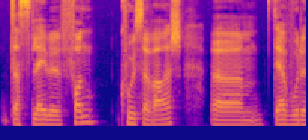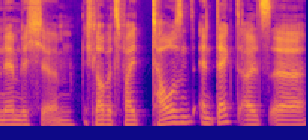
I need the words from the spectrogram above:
das Label von Cool Savage. Ähm, der wurde nämlich, ähm, ich glaube, 2000 entdeckt, als äh,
